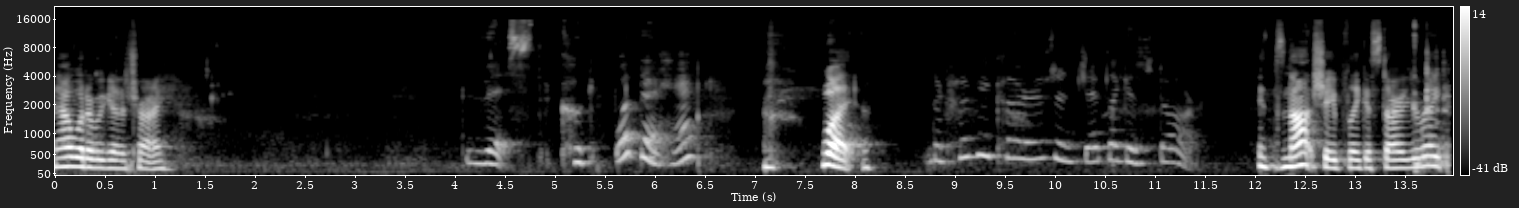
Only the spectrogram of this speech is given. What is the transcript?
Now, what are we going to try? This the cookie. What the heck? What? The cookie cutter isn't shaped like a star. It's not shaped like a star. You're right.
